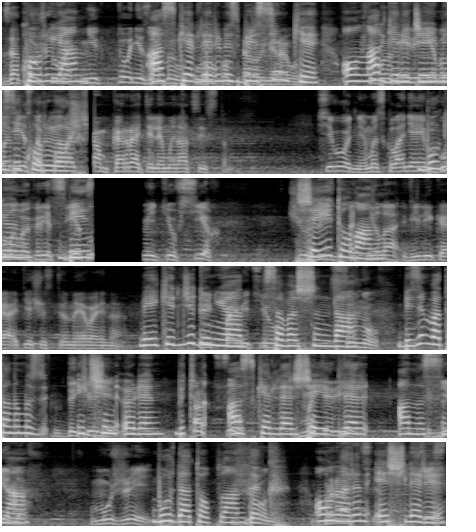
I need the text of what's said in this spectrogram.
За то, чтобы koruyan никто не забыл askerlerimiz уроков Второй bilsin мировой. ki onlar Чтобы в мире не было geleceğimizi места koruyor. палачам, карателям и нацистам. Сегодня мы склоняем Bugün голову перед biz şehit olan ve İkinci Dünya Savaşı'nda bizim vatanımız için ölen bütün askerler, şehitler anısına burada toplandık. Onların eşleri,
